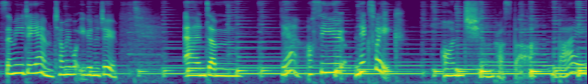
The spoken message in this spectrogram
send me a DM, tell me what you're going to do. And um, yeah, I'll see you next week on Chill and Prosper. Bye.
